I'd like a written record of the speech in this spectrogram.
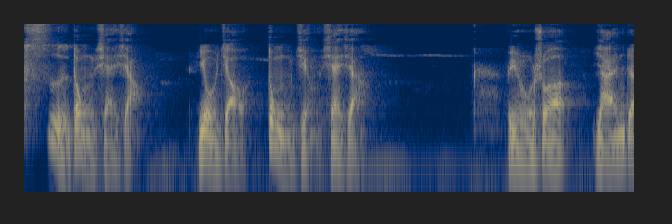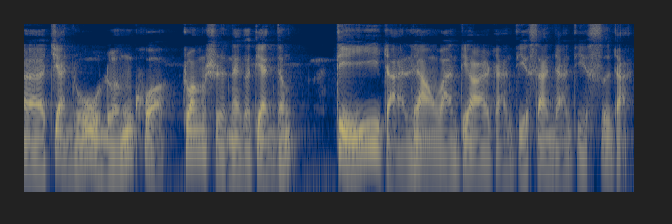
似动现象，又叫动静现象。比如说。沿着建筑物轮廓装饰那个电灯，第一盏亮完，第二盏、第三盏、第四盏，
